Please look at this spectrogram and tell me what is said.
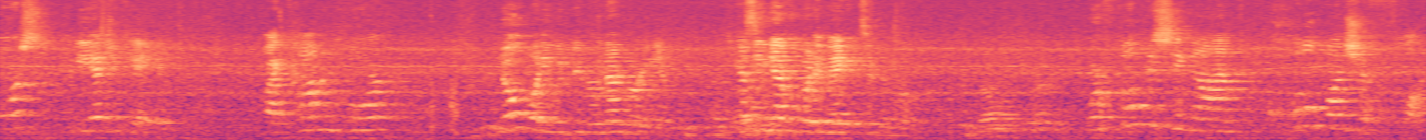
forced to be educated by Common Core, nobody would be remembering him because he never would have made it to the moon. We're focusing on a whole bunch of fluff.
